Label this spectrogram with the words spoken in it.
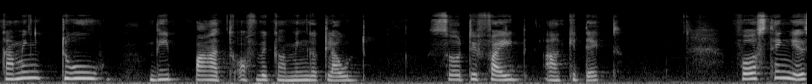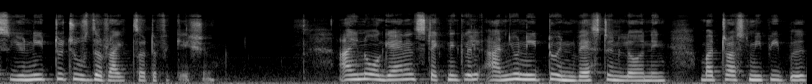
coming to the path of becoming a cloud certified architect, first thing is you need to choose the right certification. I know again it's technical and you need to invest in learning, but trust me, people,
